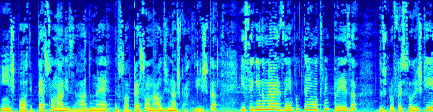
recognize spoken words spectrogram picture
em esporte personalizado, né? Eu sou a personal de ginástica artística. E seguindo o meu exemplo, tem outra empresa dos professores que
